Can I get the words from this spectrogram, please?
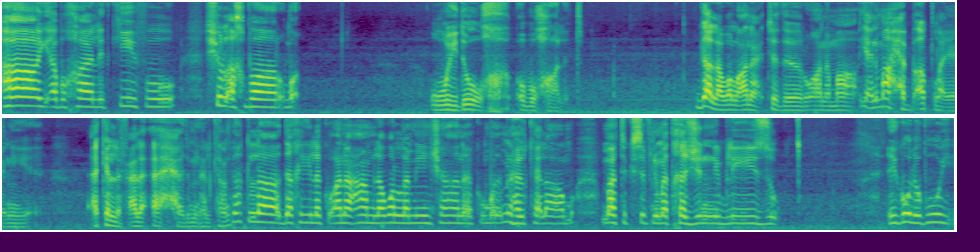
هاي أبو خالد كيفو؟ شو الأخبار؟ ويدوخ أبو خالد. قال له والله أنا أعتذر وأنا ما يعني ما أحب أطلع يعني أكلف على أحد من هالكلام. قالت لا دخيلك وأنا عاملة والله من شانك ومن هالكلام. ما تكسفني ما تخجلني بليز. و... يقول أبوي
